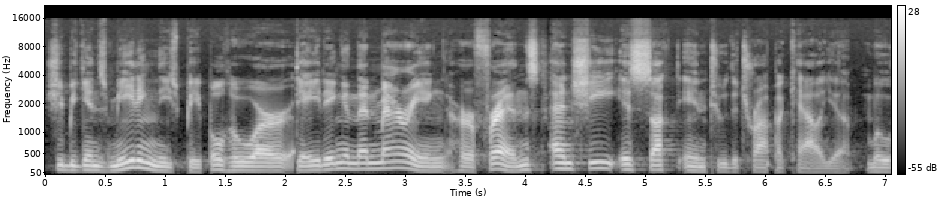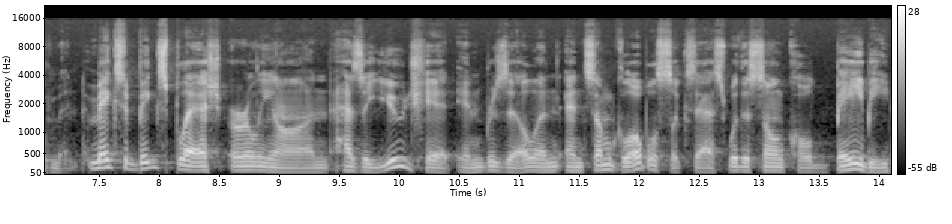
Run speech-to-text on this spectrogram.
she begins meeting these people who are dating and then marrying her friends, and she is sucked into the Tropicalia movement. Makes a big splash early on, has a huge hit in Brazil and, and some global success with a song called Baby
